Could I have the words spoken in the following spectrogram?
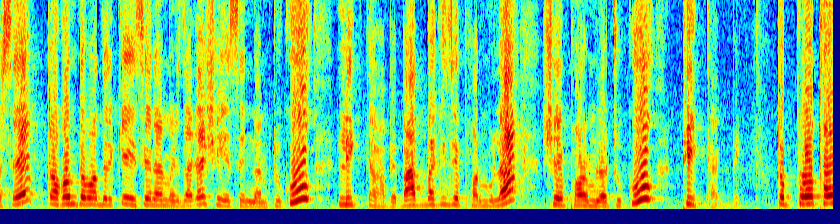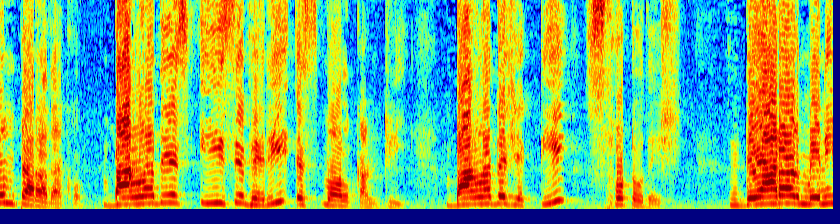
আসে, তখন তোমাদেরকে এসে নামের জায়গায় সেই এসের নামটুকু লিখতে হবে। বাদ বাকি যে ফর্মুলা সেই ফর্মুলাটুকু ঠিক থাকবে। তো প্রথম প্যারা দেখো। Bangladesh is a very small country Bangladesh একটি ছোট দেশ। There are many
